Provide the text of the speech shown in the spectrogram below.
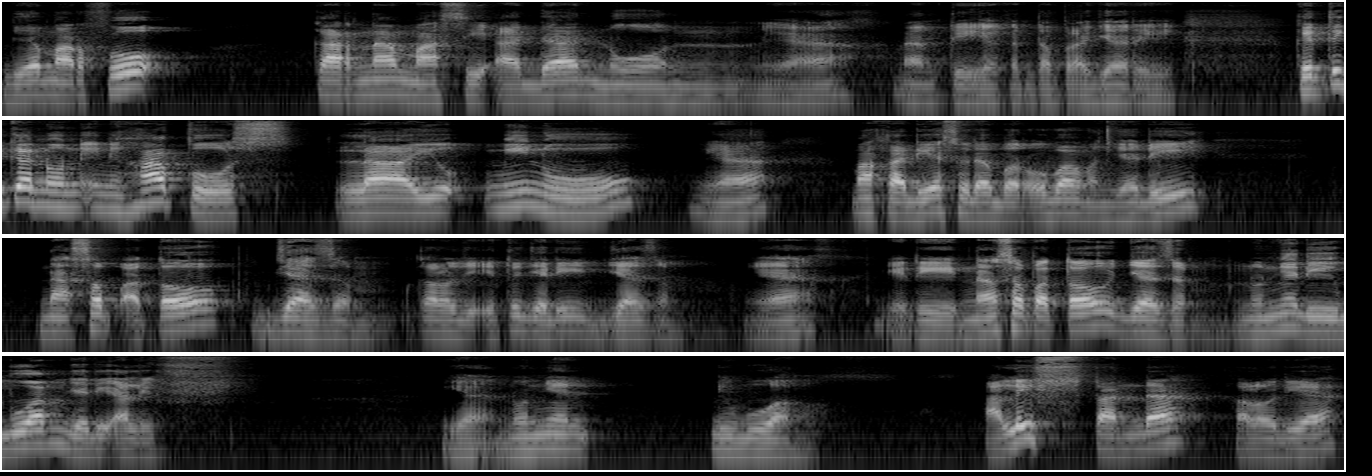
Dia marfu karena masih ada nun ya. Nanti akan kita pelajari. Ketika nun ini hapus la yu'minu ya maka dia sudah berubah menjadi nasab atau jazm. Kalau itu jadi jazm ya. Jadi nasab atau jazm. Nunnya dibuang jadi alif. Ya nunnya dibuang. Alif tanda kalau dia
